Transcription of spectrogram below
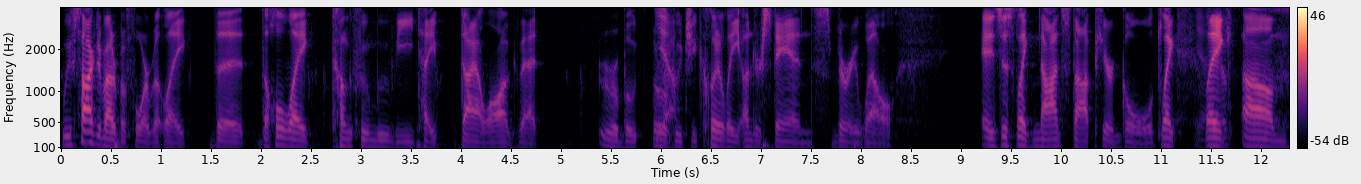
we've talked about it before, but like the the whole like kung fu movie type dialogue that Urobu- Yeah. Clearly understands very well. It's just like nonstop pure gold. Like Yeah, like the um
